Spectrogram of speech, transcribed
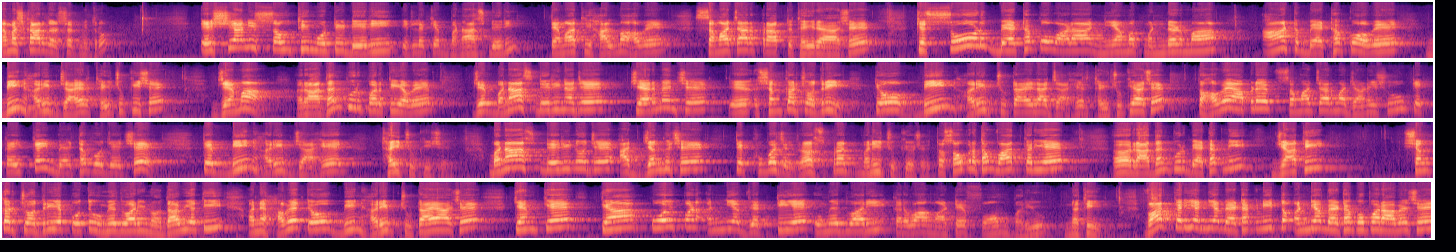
નમસ્કાર દર્શક મિત્રો. એશિયાની સૌથી મોટી ડેરી એટલે કે બનાસ ડેરી, તેમાંથી હાલમાં હવે સમાચાર પ્રાપ્ત થઈ રહ્યા છે કે સોળ બેઠકોવાળા નિયામક મંડળમાં આઠ બેઠકો હવે બિનહરીફ જાહેર થઈ ચૂકી છે. જેમાં રાધનપુર પરથી હવે જે બનાસ ડેરીના જે ચેરમેન છે એ શંકર ચૌધરી, તેઓ બિનહરીફ ચૂંટાયેલા જાહેર થઈ ચૂક્યા છે. તો હવે આપણે સમાચારમાં જાણીશું કે કઈ કઈ બેઠકો જે છે તે બિનહરીફ જાહેર થઈ ચૂકી છે. બનાસ ડેરીનો જે આ જંગ છે તે ખૂબ જ રસપ્રદ બની ચૂક્યો છે. તો સૌપ્રથમ વાત કરીએ રાધનપુર બેઠકની, જ્યાંથી શંકર ચૌધરીએ પોતે ઉમેદવારી નોંધાવી હતી અને હવે તેઓ બિનહરીફ ચૂંટાયા છે. કેમ કે ત્યાં કોઈ પણ અન્ય વ્યક્તિએ ઉમેદવારી કરવા માટે ફોર્મ ભર્યું નથી. વાત કરીએ અન્ય બેઠકની, તો અન્ય બેઠકો પર આવે છે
